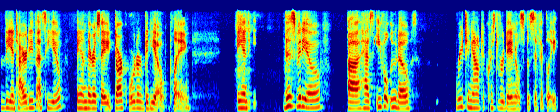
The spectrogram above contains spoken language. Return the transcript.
the entirety of SCU, and there is a Dark Order video playing. And this video uh, has Evil Uno reaching out to Christopher Daniels specifically.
